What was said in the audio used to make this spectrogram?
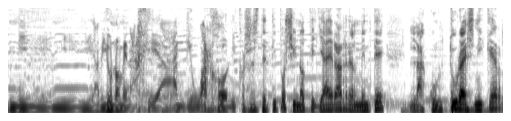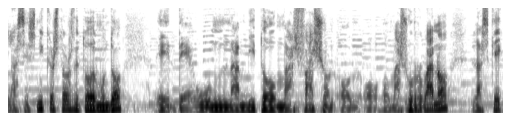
ni, ni, había un homenaje a Andy Warhol ni cosas de este tipo, sino que ya era realmente la cultura sneaker, las sneaker stores de todo el mundo eh, de un ámbito más fashion o, más urbano, las que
